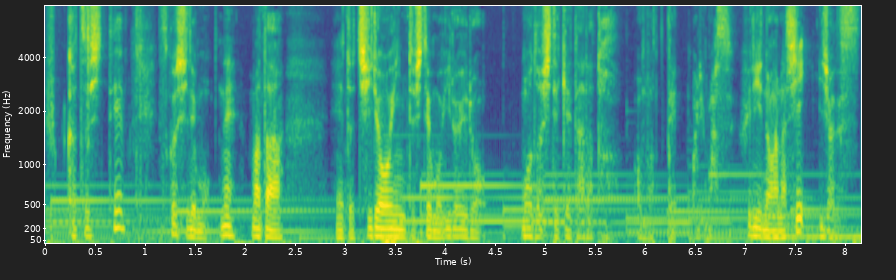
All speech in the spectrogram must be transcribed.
復活して、少しでもね、また、えーと、治療院としてもいろいろ戻していけたらと思っております。フリーの話以上です。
